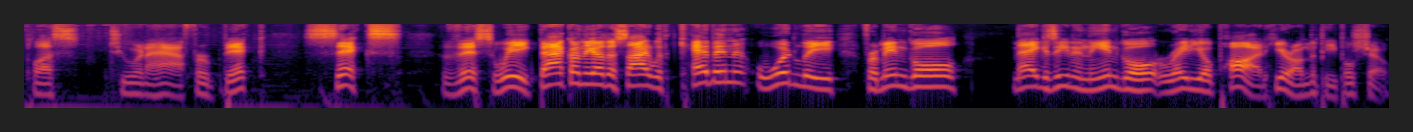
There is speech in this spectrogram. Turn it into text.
plus two and a half. For Bik, six this week. Back on the other side with Kevin Woodley from In Goal Magazine and the In Goal Radio Pod here on The People Show.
